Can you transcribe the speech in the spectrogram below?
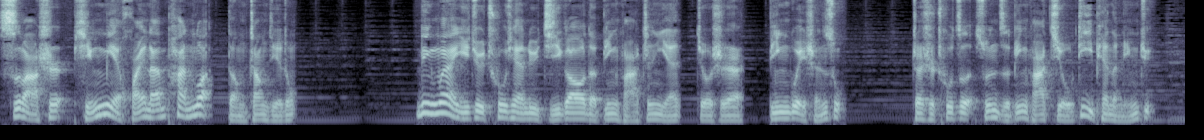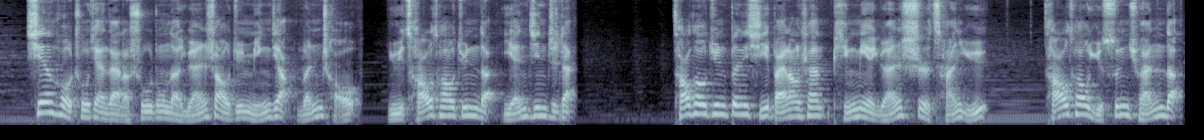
司马师平灭淮南叛乱等章节中。另外一句出现率极高的兵法真言就是“兵贵神速”，这是出自《孙子兵法·九地篇》的名句，先后出现在了书中的袁绍军名将文丑与曹操军的延津之战，曹操军奔袭白狼山，平灭袁氏残余。曹操与孙权的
